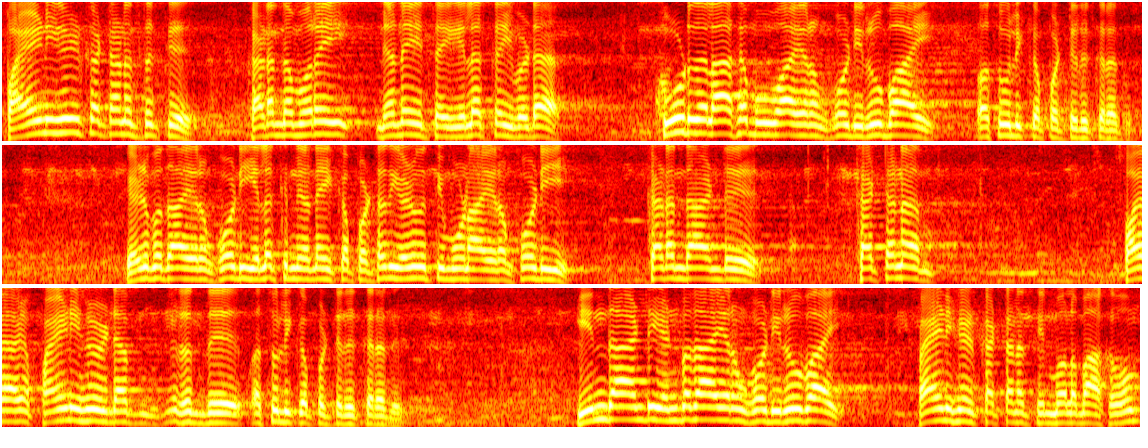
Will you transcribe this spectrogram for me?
பயணிகள் கட்டணத்துக்கு கடந்த முறை நிர்ணயித்த இலக்கை விட கூடுதலாக மூவாயிரம் கோடி ரூபாய் வசூலிக்கப்பட்டிருக்கிறது. எழுபதாயிரம் கோடி இலக்கு நிர்ணயிக்கப்பட்டது. எழுபத்தி மூணாயிரம் கோடி கடந்த ஆண்டு கட்டணம் பய- பயணிகளிடம் இருந்து வசூலிக்கப்பட்டிருக்கிறது. இந்த ஆண்டு எண்பதாயிரம் கோடி ரூபாய் பயணிகள் கட்டணத்தின் மூலமாகவும்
